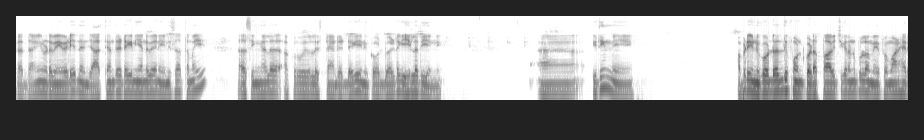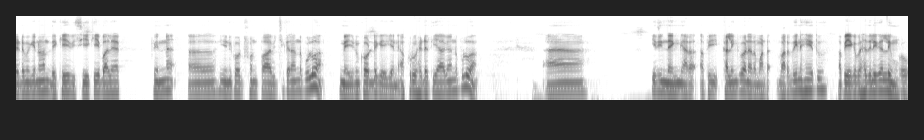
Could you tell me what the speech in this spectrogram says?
තරදන්න ට මේ වැඩේ දැ ජාත්‍යන්ත්‍රයට යන්න බෑන. නිසා තමයි සිංහල අකුරුවල ස්ටන්ඩ් එක නිකෝඩ් වලට ගිහිල තියෙන්නේ. ඉතින් මේ අපට නිකෝඩල්ද ෆොන්් ගොඩ පාවිච්චි කරන්න පුල මේ ප්‍රමාණ හැරටම ගෙනන දෙකේ විසියකේ බලයක් වෙන්න යනිකෝඩ් ෆොන් පාවිච්චි කරන්න පුළුව මේ යුනිකෝඩ් එක ගැන අකුරු හැඩ තියාගන්න පුළුවන්. ඉතින් දැන් අර අපි කලින්කිව නර මට වර්දින හේතු අපි ඒක පැහැදිලි කරලිමු.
